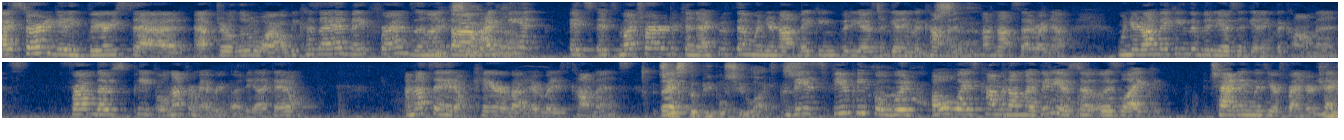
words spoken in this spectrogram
I started getting very sad after a little while because I had made friends and Are I thought I now? can't. It's it's much harder to connect with them when you're not making videos and getting the Are you comments. sad? I'm not sad right now. When you're not making the videos and getting the comments from those people, not from everybody. Like I don't. I'm not saying I don't care about everybody's comments. But- just the people she likes. These few people would always comment on my video, so it was like chatting with your friend or You texting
